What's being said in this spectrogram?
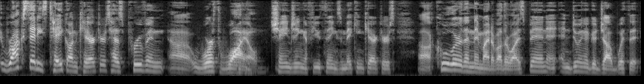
Rocksteady's take on characters has proven uh, worthwhile, changing a few things and making characters uh, cooler than they might have otherwise been, and, and, doing a good job with it.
